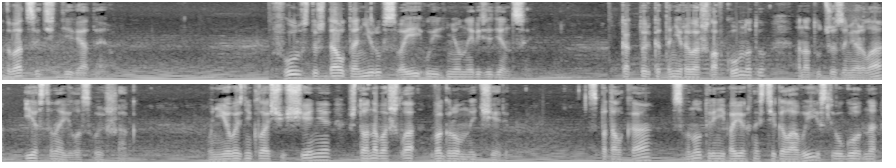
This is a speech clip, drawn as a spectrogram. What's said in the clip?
Глава 29 Фурст ждал Таниру в своей уединенной резиденции. Как только Танира вошла в комнату, она тут же замерла и остановила свой шаг. У нее возникло ощущение, что она вошла в огромный череп. С потолка, с внутренней поверхности головы, если угодно,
